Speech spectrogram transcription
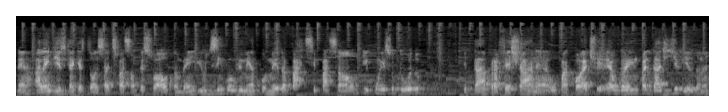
Né? Além disso, tem a questão da satisfação pessoal também e o desenvolvimento por meio da participação, e com isso tudo, que está para fechar né, o pacote, é o ganho em qualidade de vida. Né?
